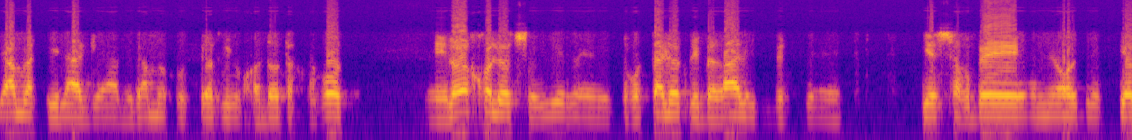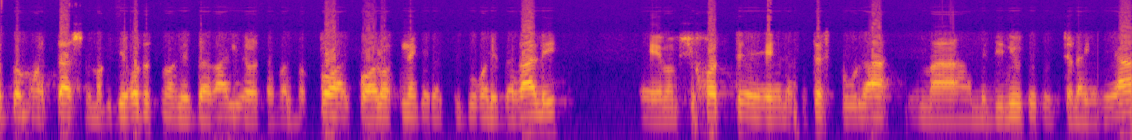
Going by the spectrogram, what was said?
גם לקהילה הגאה וגם לאוכלוסיות מיוחדות אחרות. לא יכול להיות שעיר שרוצה להיות ליברלית ויש הרבה מאוד סיעות במועצה שמגדירות עצמן ליברליות, אבל בפועל פועלות נגד הציבור הליברלי, אה, ממשיכות אה, לשתף פעולה עם המדיניות הזאת של העירייה.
